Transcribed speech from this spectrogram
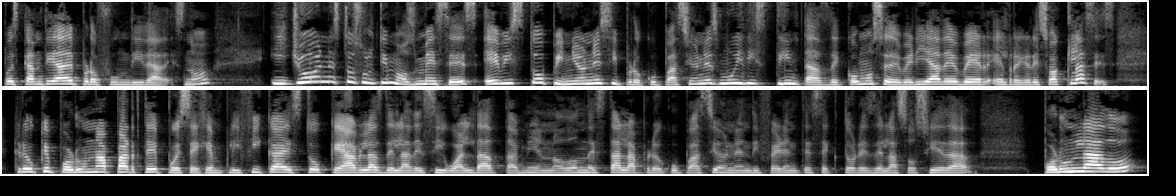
pues, cantidad de profundidades, ¿no? Y yo en estos últimos meses he visto opiniones y preocupaciones muy distintas de cómo se debería de ver el regreso a clases. Creo que por una parte, pues ejemplifica esto que hablas de la desigualdad también, ¿no? ¿Dónde está la preocupación en diferentes sectores de la sociedad? Por un lado,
